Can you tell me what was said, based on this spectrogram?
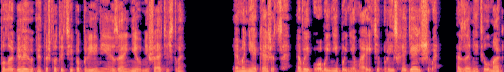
Полагаю, это что-то типа премии за невмешательство. Мне кажется, вы оба не понимаете происходящего, заметил маг.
